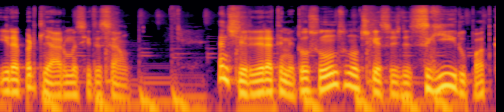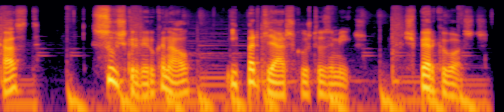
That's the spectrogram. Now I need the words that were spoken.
irei partilhar uma citação. Antes de ir diretamente ao assunto, não te esqueças de seguir o podcast, subscrever o canal e partilhares com os teus amigos. Espero que gostes.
